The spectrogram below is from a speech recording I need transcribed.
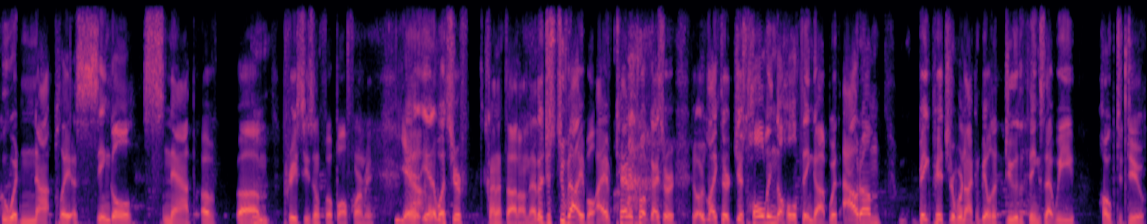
who would not play a single snap of um, preseason football for me. Yeah. Yeah, What's your kind of thought on that? They're just too valuable. I have 10 or 12 guys who are, who are like they're just holding the whole thing up. Without them, big picture, we're not going to be able to do the things that we hope to do.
